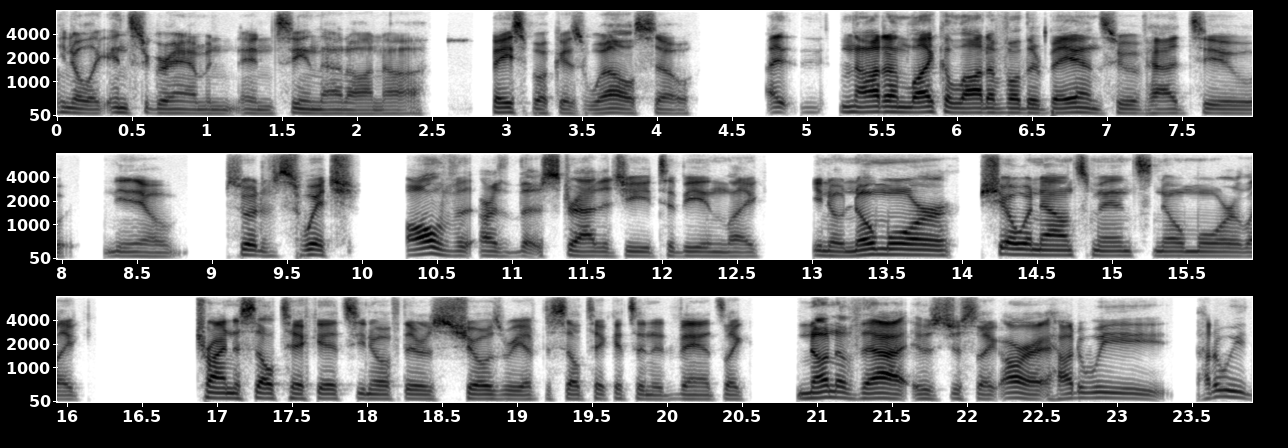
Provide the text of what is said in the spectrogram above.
you know, like Instagram and and seeing that on uh Facebook as well. So I not unlike a lot of other bands who have had to, you know, sort of switch all of our the strategy to being like, you know, no more show announcements, no more like trying to sell tickets, you know, if there's shows where you have to sell tickets in advance, like none of that. It was just like, all right, how do we how do we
